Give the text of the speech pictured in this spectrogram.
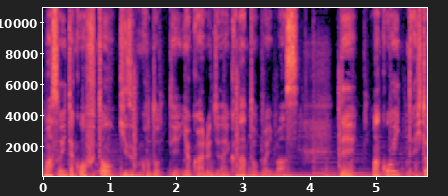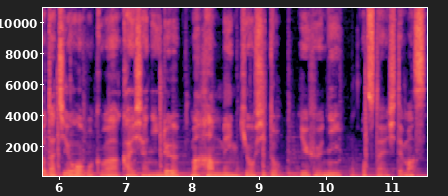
まあそういったこうふと気づくことってよくあるんじゃないかなと思います。で、まあ、こういった人たちを僕は会社にいる、まあ、反面教師というふうにお伝えしてます。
